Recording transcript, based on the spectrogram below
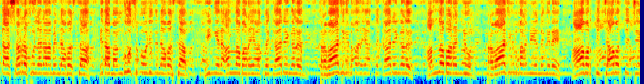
ഇതാ ഷറഫുൽ അനാമിന്റെ അവസ്ഥ ഇതാ മങ്കൂസ് മൗലിദിന്റെ അവസ്ഥ. ഇങ്ങനെ അല്ല പറയാത്ത കാര്യങ്ങളും പ്രവാചകൻ പറയാത്ത കാര്യങ്ങൾ അല്ല പറഞ്ഞു പ്രവാചകൻ പറഞ്ഞു എന്നിങ്ങനെ ആവർത്തിച്ച് ആവർത്തിച്ച്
